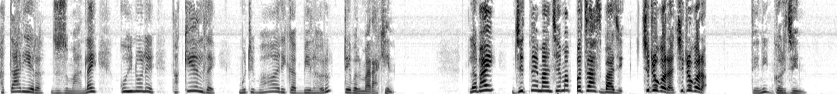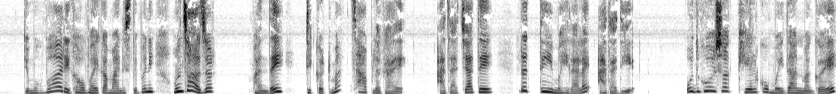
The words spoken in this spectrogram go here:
हतारिएर जुजुमानलाई कुहिनोले धकेल्दै मुठीभरिका बिलहरू टेबलमा राखिन्। ल भाइ जित्ने मान्छेमा पचास बाजी। छिटो गर छिटो गर। तिनी गर्जिन्। त्यो मुखभरि घाउ भएका मानिसले पनि हुन्छ हजुर। भन्दै टिकटमा छाप लगाए। आधा च्याते र ती महिलालाई आधा दिए। उद्घोषक खेलको मैदानमा गए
